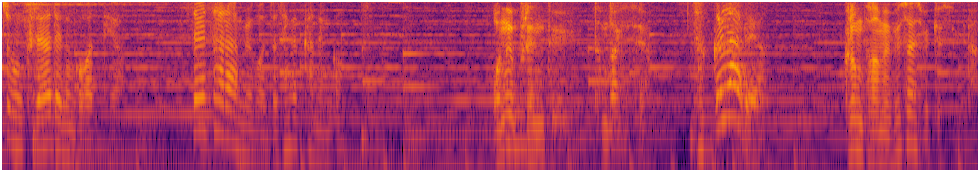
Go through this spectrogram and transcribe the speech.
좀 그래야 되는 것 같아요. 쓸 사람을 먼저 생각하는 거. 어느 브랜드 담당이세요? 저 끌라로요. 그럼 다음에 회사에서 뵙겠습니다.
